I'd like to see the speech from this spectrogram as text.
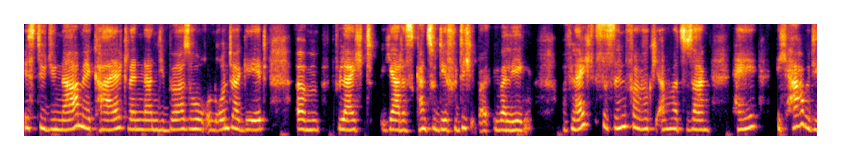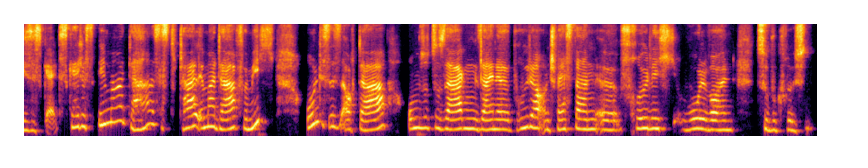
ist die Dynamik halt, wenn dann die Börse hoch und runter geht, ähm, vielleicht, ja, das kannst du dir für dich über, überlegen. Aber vielleicht ist es sinnvoll, wirklich einfach mal zu sagen, hey, ich habe dieses Geld. Das Geld ist immer da, es ist total immer da für mich und es ist auch da, um sozusagen seine Brüder und Schwestern äh, fröhlich, wohlwollend zu begrüßen.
